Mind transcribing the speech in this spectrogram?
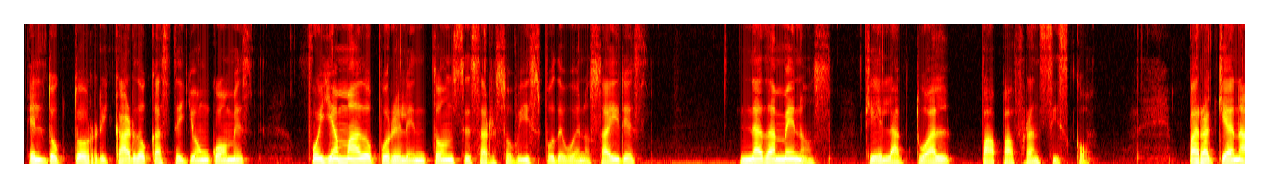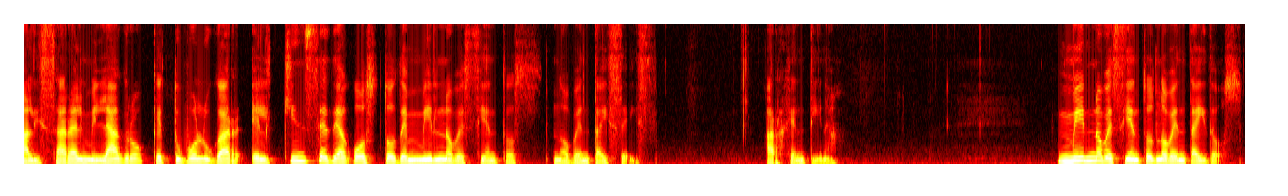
El doctor Ricardo Castellón Gómez fue llamado por el entonces arzobispo de Buenos Aires, nada menos que el actual Papa Francisco para que analizara el milagro que tuvo lugar el 15 de agosto de 1996. Argentina. 1992.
